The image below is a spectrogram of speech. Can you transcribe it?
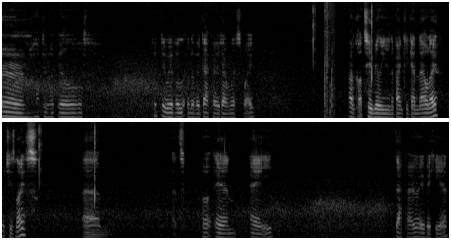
uh, what do I build? Could do with a little of a depot down this way. I've got two million in the bank again now, though, which is nice. Um, let's put in a depot over here.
